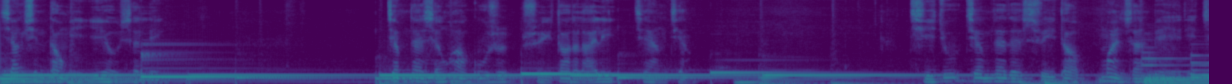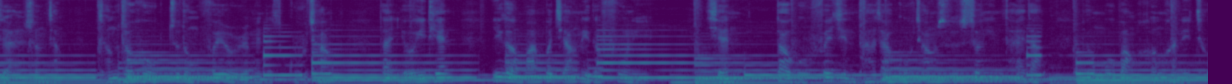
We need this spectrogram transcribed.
相信稻米也有神灵。柬埔寨神话故事水稻的来历这样讲：起初，柬埔寨的水稻漫山遍野地自然生长，成熟后自动飞入人们的谷仓。但有一天，一个蛮不讲理的妇女嫌稻谷飞进她家谷仓时声音太大，用木棒狠狠地抽。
